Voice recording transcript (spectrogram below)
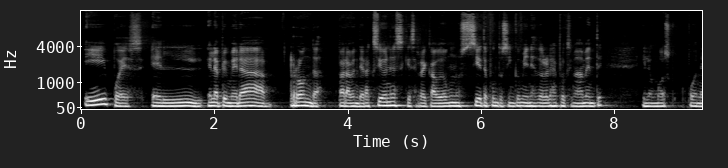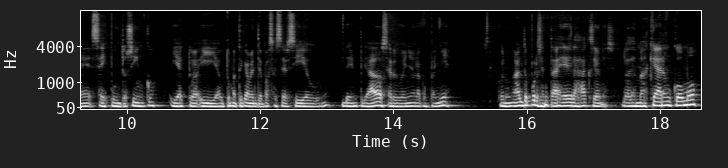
Y pues él en la primera ronda para vender acciones, que se recaudó unos 7.5 millones de dólares aproximadamente, Elon Musk pone 6.5 y, y automáticamente pasa a ser CEO de empleado a ser dueño de la compañía, con un alto porcentaje de las acciones. Los demás quedaron como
